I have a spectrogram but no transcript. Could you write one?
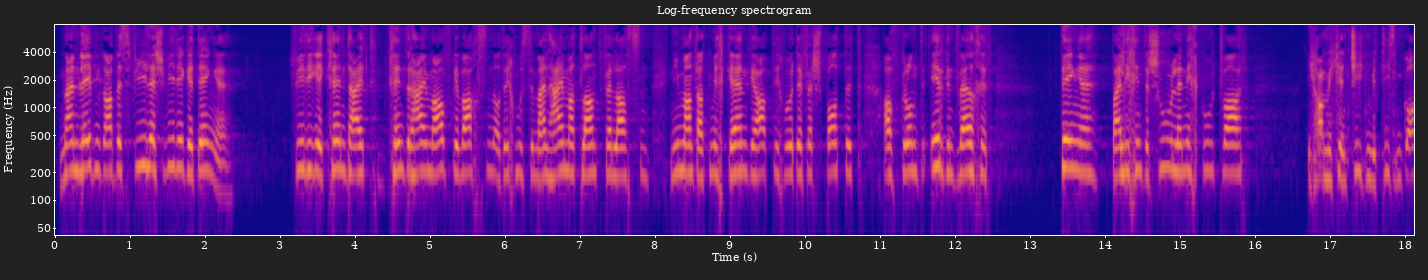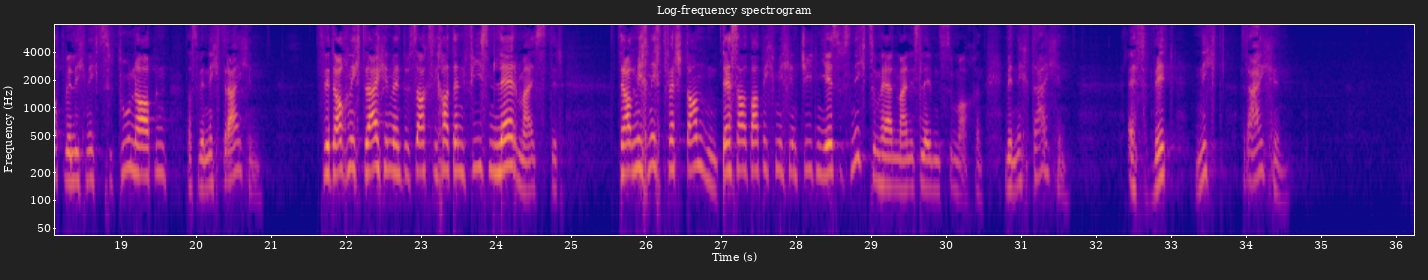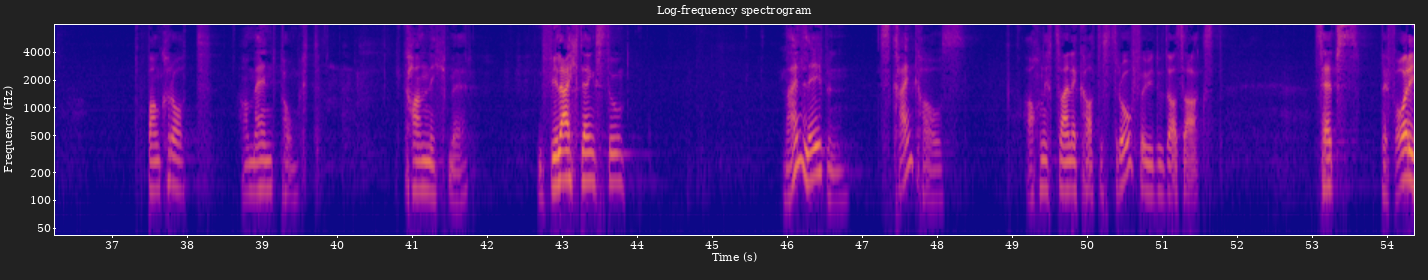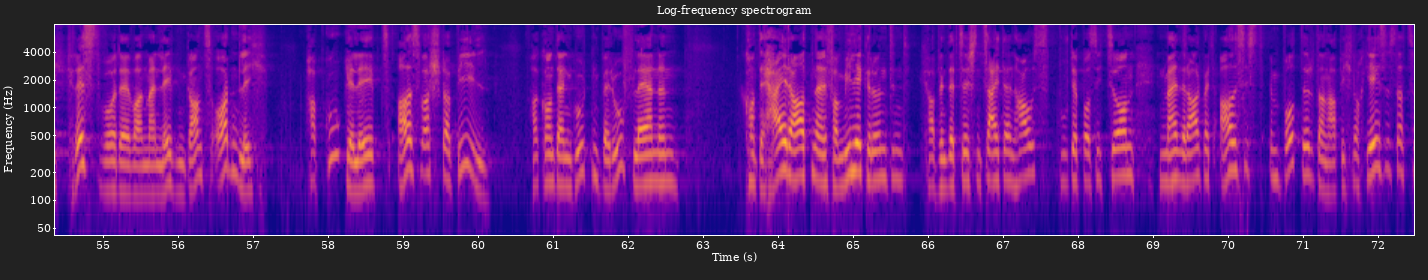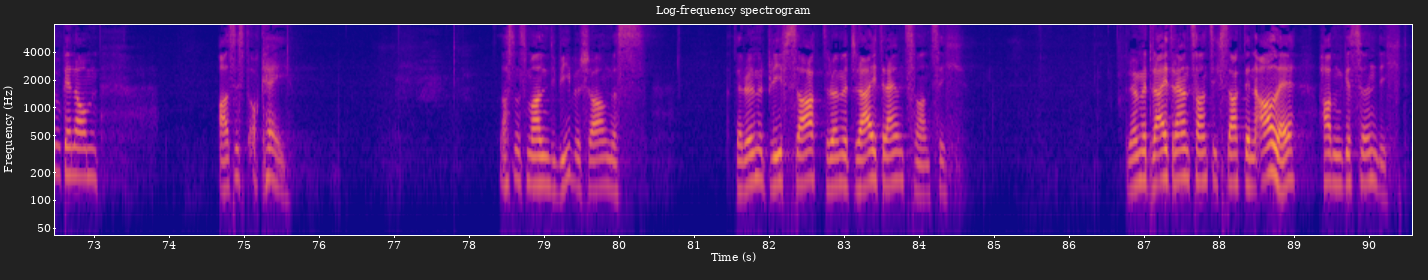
in meinem Leben gab es viele schwierige Dinge schwierige Kindheit, Kinderheim aufgewachsen oder ich musste mein Heimatland verlassen. Niemand hat mich gern gehabt. Ich wurde verspottet aufgrund irgendwelcher Dinge, weil ich in der Schule nicht gut war. Ich habe mich entschieden, mit diesem Gott will ich nichts zu tun haben. Das wird nicht reichen. Es wird auch nicht reichen, wenn du sagst, ich hatte einen fiesen Lehrmeister. Der hat mich nicht verstanden. Deshalb habe ich mich entschieden, Jesus nicht zum Herrn meines Lebens zu machen. Wird nicht reichen. Es wird nicht reichen. Bankrott am Endpunkt. Ich kann nicht mehr. Und vielleicht denkst du, mein Leben ist kein Chaos. Auch nicht so eine Katastrophe, wie du da sagst. Selbst bevor ich Christ wurde, war mein Leben ganz ordentlich. Hab gut gelebt, alles war stabil konnte einen guten Beruf lernen, konnte heiraten, eine Familie gründen. Ich habe in der Zwischenzeit ein Haus, gute Position in meiner Arbeit. Alles ist im Butter. Dann habe ich noch Jesus dazu genommen. Alles ist okay. Lass uns mal in die Bibel schauen, was der Römerbrief sagt. Römer 3, 23. Römer 3, 23 sagt, denn alle haben gesündigt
